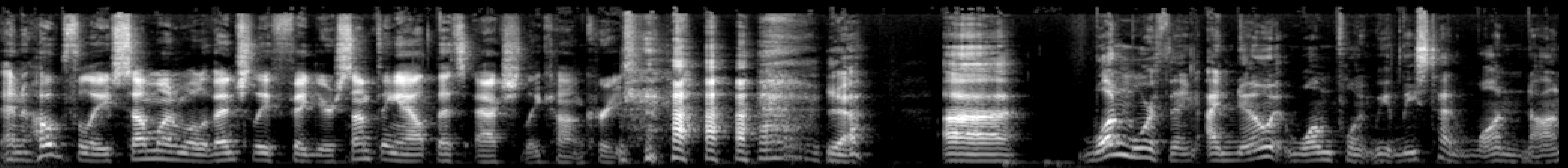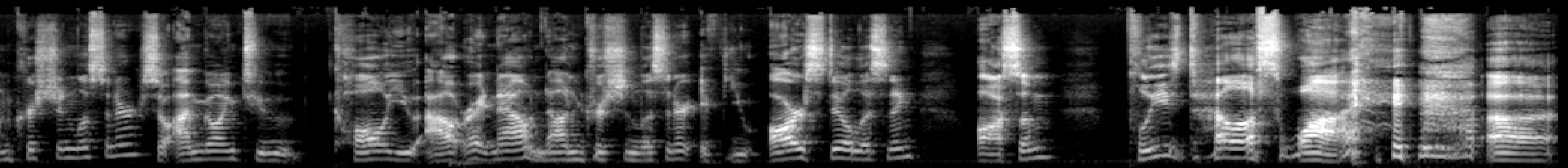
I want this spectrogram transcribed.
And hopefully, someone will eventually figure something out that's actually concrete. yeah. Uh, one more thing. I know at one point we at least had one non-Christian listener, so I'm going to call you out right now, non-Christian listener. If you are still listening, awesome. Please tell us why. uh,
